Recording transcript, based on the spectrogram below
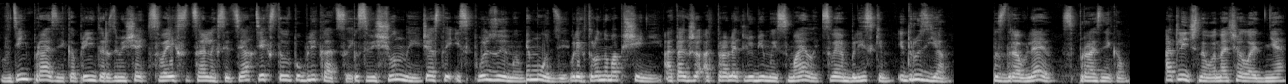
В день праздника принято размещать в своих социальных сетях текстовые публикации, посвященные часто используемым эмодзи в электронном общении, а также отправлять любимые смайлы своим близким и друзьям. Поздравляю с праздником! Отличного начала дня!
